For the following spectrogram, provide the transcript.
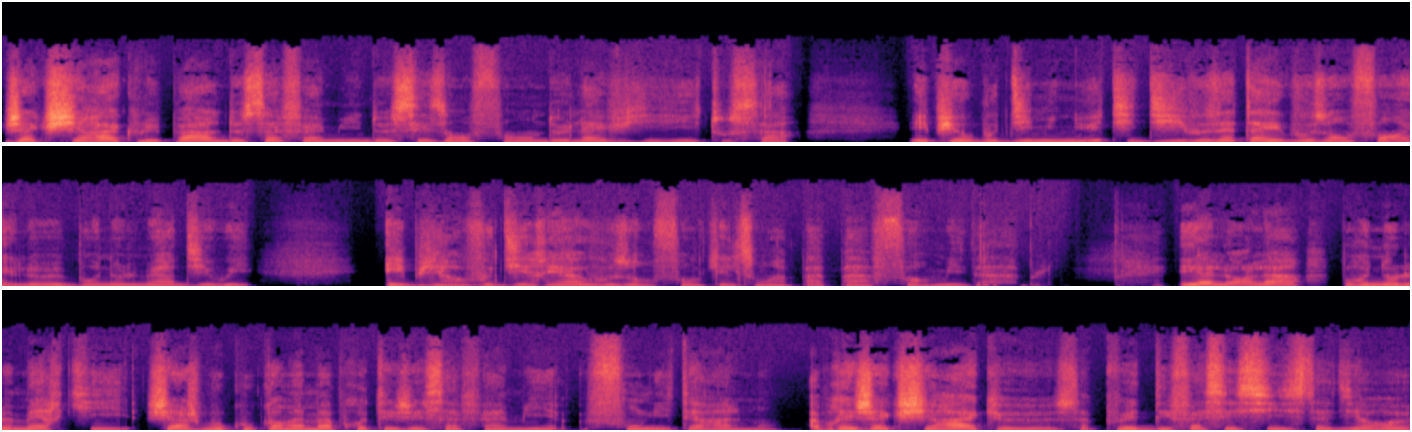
Jacques Chirac lui parle de sa famille, de ses enfants, de la vie, tout ça. Et puis au bout de dix minutes, il dit Vous êtes avec vos enfants? Et le Bruno Le Maire dit oui. Eh bien, vous direz à vos enfants qu'ils ont un papa formidable. Et alors là, Bruno Le Maire, qui cherche beaucoup quand même à protéger sa famille, fond littéralement. Après, Jacques Chirac, euh, ça peut être des facéties, c'est-à-dire, euh,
